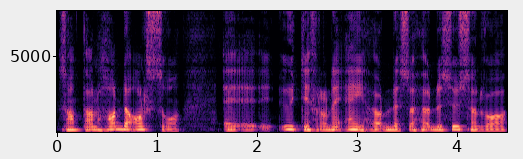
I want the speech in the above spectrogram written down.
sant? Han hadde altså eh, Ut ifra det jeg hørte, så hørtes ut som det var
